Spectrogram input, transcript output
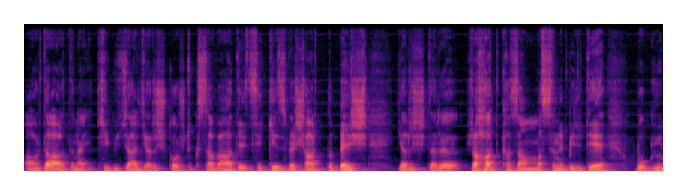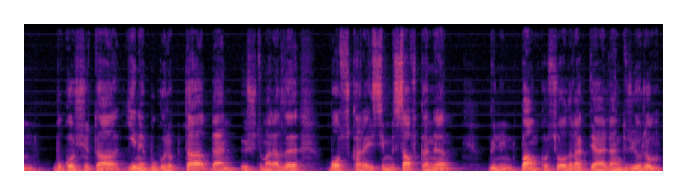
ardı ardına iki güzel yarış koştu. Kısa vade 8 ve şartlı 5 yarışları rahat kazanmasını bildi. Bugün bu koşuda yine bu grupta ben 3 numaralı Bozkara isimli safkanı günün bankosu olarak değerlendiriyorum.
